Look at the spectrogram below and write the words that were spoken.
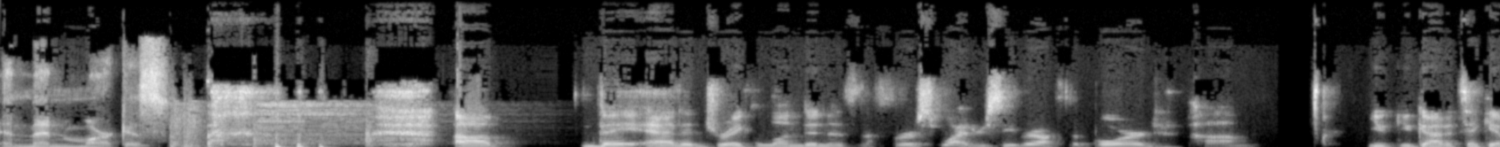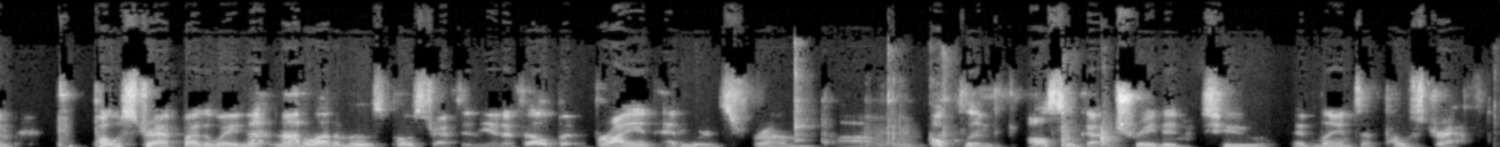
and then Marcus. um, they added Drake London as the first wide receiver off the board. Um, you you got to take him post draft. By the way, not not a lot of moves post draft in the NFL, but Bryan Edwards from um, Oakland also got traded to Atlanta post draft.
